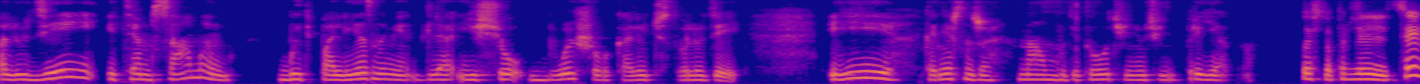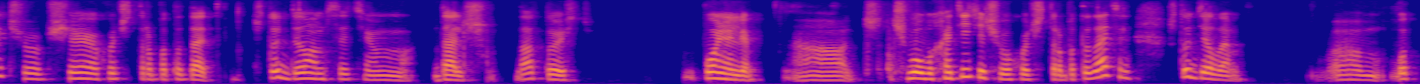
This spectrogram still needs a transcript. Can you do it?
людей и тем самым быть полезными для еще большего количества людей. И, конечно же, нам будет очень-очень приятно. То есть определить цель, что вообще хочет работодатель. Что делаем с этим дальше? Да? То есть поняли, а, чего вы хотите, чего хочет работодатель. Что делаем? Вот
